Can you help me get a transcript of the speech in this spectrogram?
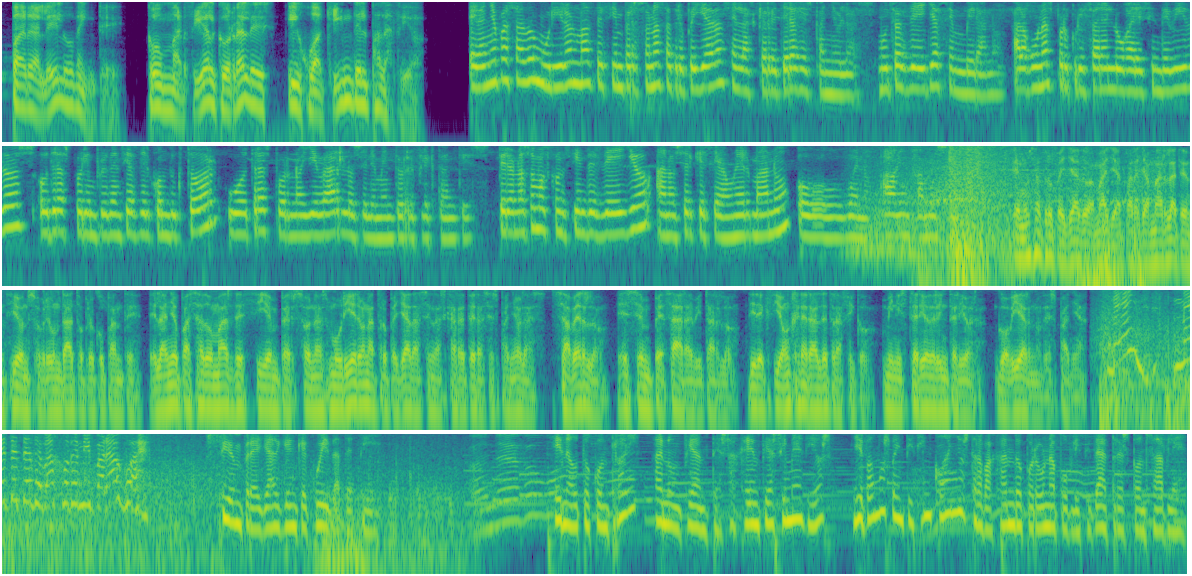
Paralelo 20, con Marcial Corrales y Joaquín del Palacio. El año pasado murieron más de 100 personas atropelladas en las carreteras españolas, muchas de ellas en verano. Algunas por cruzar en lugares indebidos, otras por imprudencias del conductor u otras por no llevar los elementos reflectantes. Pero no somos conscientes de ello a no ser que sea un hermano o, bueno, alguien famoso. Hemos atropellado a Maya para llamar la atención sobre un dato preocupante. El año pasado más de 100 personas murieron atropelladas en las carreteras españolas. Saberlo es empezar a evitarlo. Dirección General de Tráfico, Ministerio del Interior, Gobierno de España. ¡Ven! ¡Métete debajo de mi paraguas! Siempre hay alguien que cuida de ti. En Autocontrol, anunciantes, agencias y medios, llevamos 25 años trabajando por una publicidad responsable.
